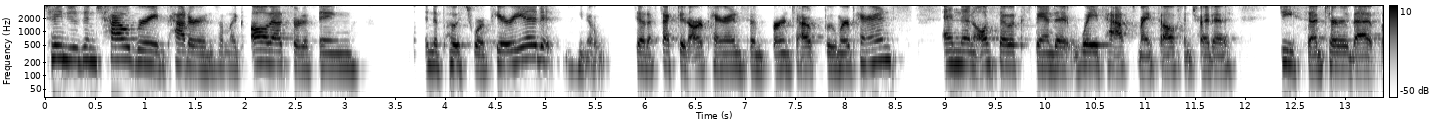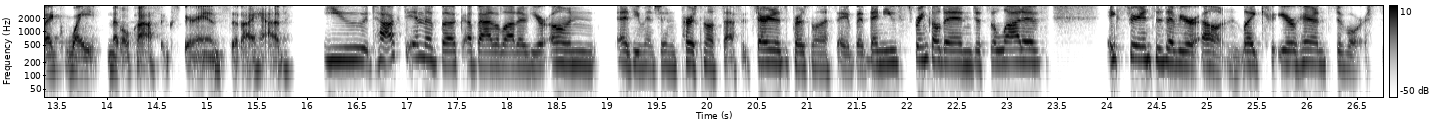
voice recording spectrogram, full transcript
changes in childbearing patterns and like all that sort of thing in the post-war period, you know, that affected our parents and burnt out boomer parents. And then also expand it way past myself and try to decenter that like white middle class experience that I had. You talked in the book about a lot of your own, as you mentioned, personal stuff. It started as a personal essay, but then you've sprinkled in just a lot of experiences of your own, like your parents' divorce.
